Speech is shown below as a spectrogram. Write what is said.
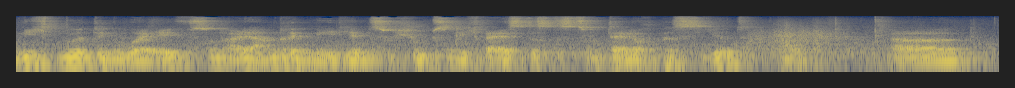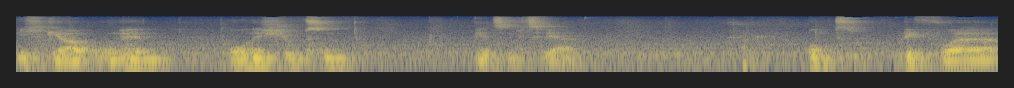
nicht nur den ORF, sondern alle anderen Medien zu schubsen. Ich weiß, dass das zum Teil auch passiert. Äh, ich glaube, ohne, ohne Schubsen wird es nichts werden. Und bevor,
